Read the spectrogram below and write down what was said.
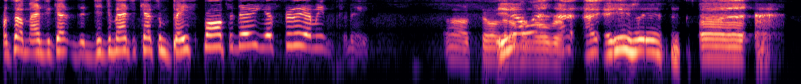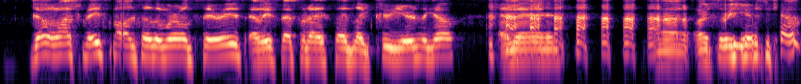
what's up, man? Did you, get, did you manage to catch some baseball today? Yesterday? I mean, today. Oh, still You know what? I, I usually uh, don't watch baseball until the World Series. At least that's what I said like two years ago, and then uh, or three years ago,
